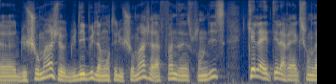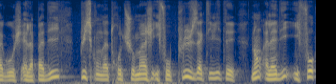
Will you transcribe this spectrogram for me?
euh, du chômage, du début de la montée du chômage à la fin des années 70, quelle a été la réaction de la gauche? Elle n'a pas dit, puisqu'on a trop de chômage, il faut plus d'activité. Non, elle a dit, il faut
